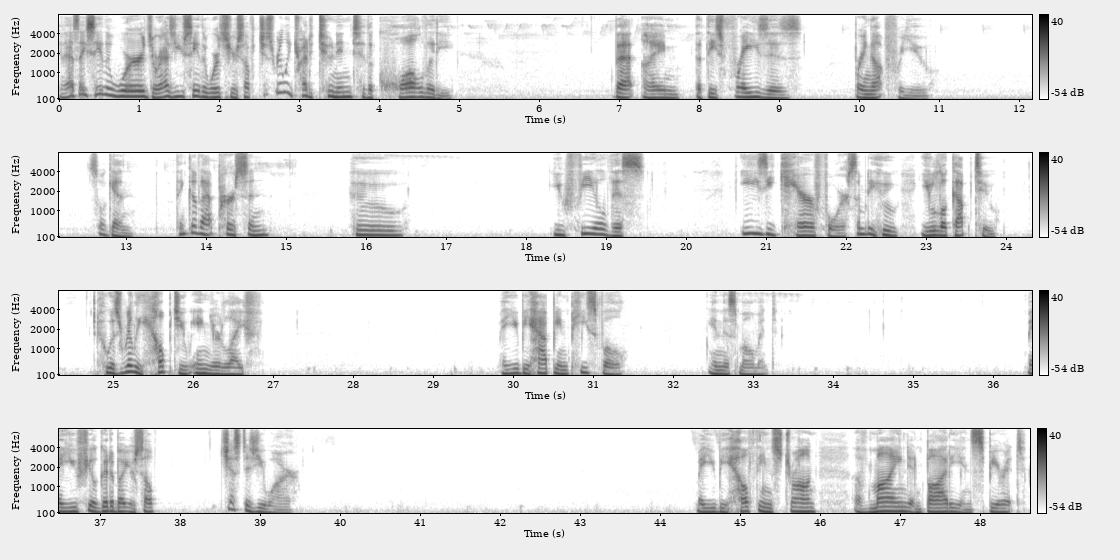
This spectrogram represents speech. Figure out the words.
And as I say the words, or as you say the words to yourself, just really try to tune into the quality that I'm that these phrases bring up for you. So again, think of that person who you feel this easy care for, somebody who you look up to, who has really helped you in your life. May you be happy and peaceful in this moment. May you feel good about yourself just as you are. May you be healthy and strong of mind and body and spirit.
